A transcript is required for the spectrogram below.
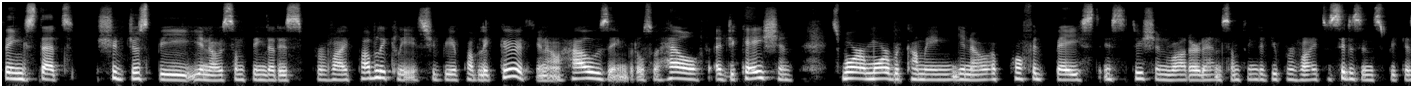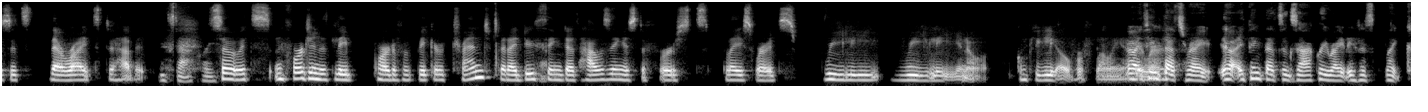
things that should just be, you know, something that is provided publicly. It should be a public good, you know, housing, but also health, education. It's more and more becoming, you know, a profit-based institution rather than something that you provide to citizens because it's their right to have it. Exactly. So it's unfortunately part of a bigger trend, but I do yeah. think that housing is the first place where it's really, really, you know, completely overflowing. I think that's right. I think that's exactly right. It is like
